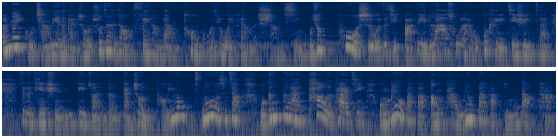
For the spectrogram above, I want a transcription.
而那股强烈的感受，说真的，让我非常非常痛苦，而且我也非常的伤心。我就迫使我自己把自己拉出来，我不可以继续在这个天旋地转的感受里头，因为如果是这样，我跟个案靠得太近，我没有办法帮他，我没有办法引导他。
